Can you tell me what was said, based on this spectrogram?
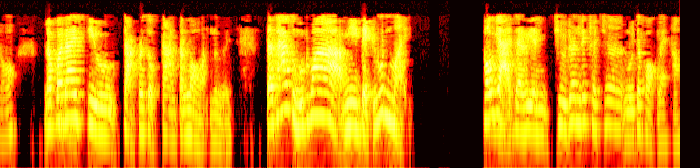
เนาะแล้วก็ได้สกิลจากประสบการณ์ตลอดเลย แต่ถ้าสมมุติว่ามีเด็กรุ่นใหม่ เขาอยากจะเรียน children literature หนูจะบอกอะไรคะ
